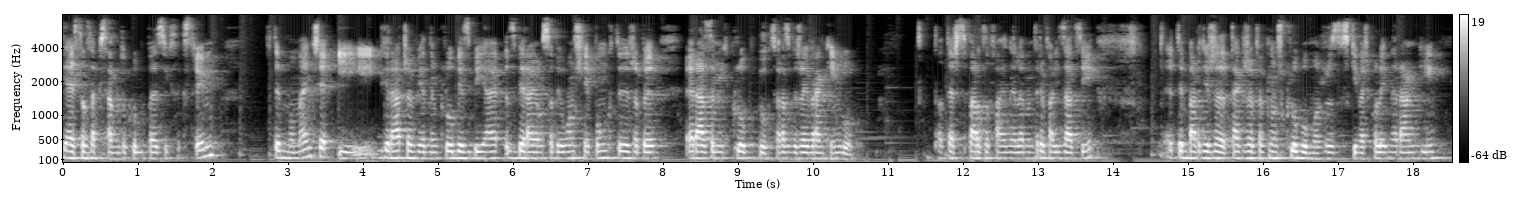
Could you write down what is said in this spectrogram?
Ja jestem zapisany do klubu PSX Extreme w tym momencie i gracze w jednym klubie zbija, zbierają sobie łącznie punkty, żeby razem ich klub był coraz wyżej w rankingu. To też jest bardzo fajny element rywalizacji. Tym bardziej, że także wewnątrz klubu możesz zyskiwać kolejne rangi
